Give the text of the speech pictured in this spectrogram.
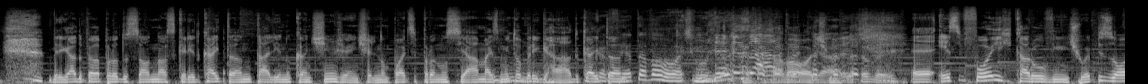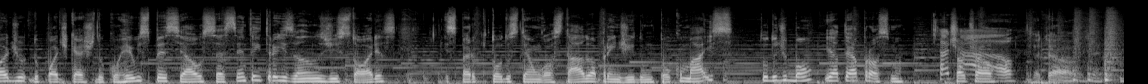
Obrigado pela produção do nosso querido Caetano. Tá ali no cantinho, gente. Ele não pode se pronunciar, mas muito obrigado, O café Caetano. tava ótimo, viu? Exato. Tava ótimo. Eu também. É, esse foi, caro ouvinte, o episódio do podcast do Correio Especial 63 anos de histórias. Espero que todos tenham gostado, aprendido um pouco mais. Tudo de bom e até a próxima. Tchau, Tchau, tchau. tchau. Tchau, tchau.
